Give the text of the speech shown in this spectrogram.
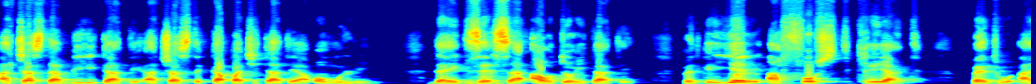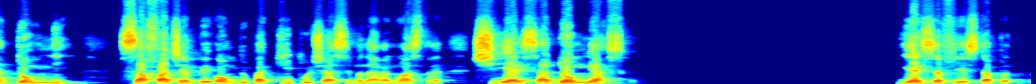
această abilitate, această capacitate a omului de a exersa autoritate. Pentru că el a fost creat pentru a domni, să facem pe om după chipul și asemănarea noastră și el să domnească. El să fie stăpân.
